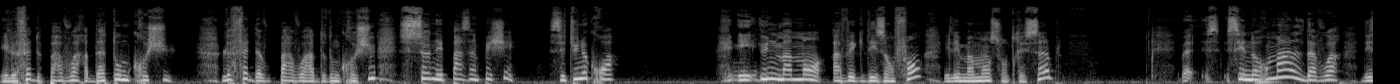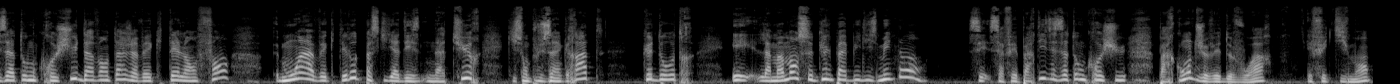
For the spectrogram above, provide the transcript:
et le fait de ne pas avoir d'atome crochu. Le fait de ne pas avoir d'atome crochu, ce n'est pas un péché, c'est une croix. Et une maman avec des enfants, et les mamans sont très simples, ben, c'est normal d'avoir des atomes crochus davantage avec tel enfant, moins avec tel autre, parce qu'il y a des natures qui sont plus ingrates que d'autres. Et la maman se culpabilise. Mais non, ça fait partie des atomes crochus. Par contre, je vais devoir effectivement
